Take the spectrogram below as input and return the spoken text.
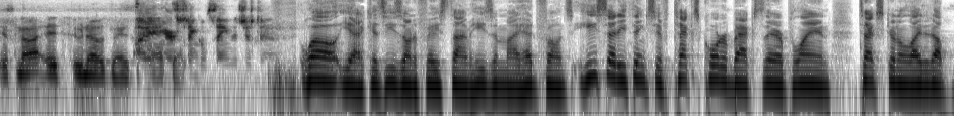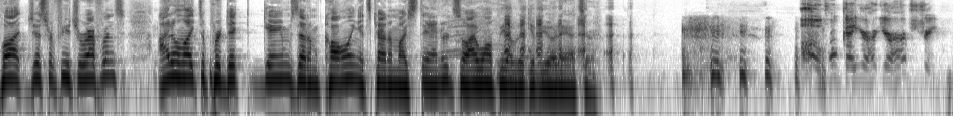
if not, it's who knows, man. It's I didn't hear a single thing that just happened. Well, yeah, because he's on a FaceTime. He's in my headphones. He said he thinks if Tech's quarterback's there playing, Tech's going to light it up. But just for future reference, I don't like to predict games that I'm calling. It's kind of my standard, so I won't be able to give you an answer. Oh, okay. You're you're Herbstreit.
